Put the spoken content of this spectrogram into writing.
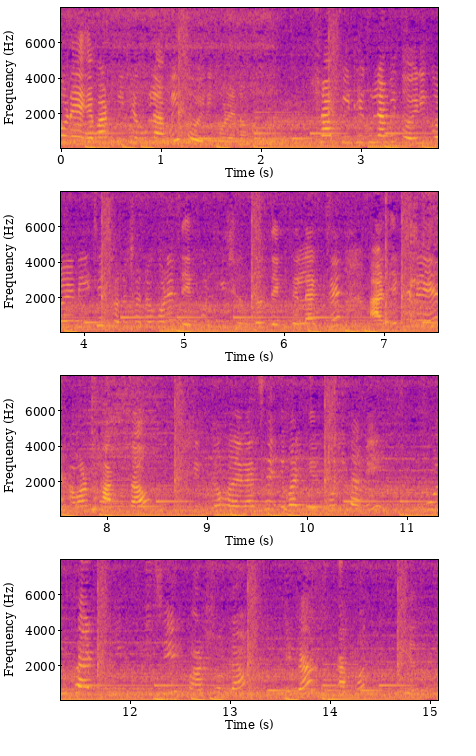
করে এবার পিঠেগুলো আমি তৈরি করে নেব। সব পিঠেগুলো আমি তৈরি করে নিয়েছি, ছোট ছোট করে। দেখুন কি সুন্দর দেখতে লাগছে। আর এখানে আমার ভাতটাও সিদ্ধ হয়ে গেছে। এবার এর মধ্যে আমি ফুল ফ্যাট নিচ্ছি পাঁচশো গ্রাম। এটা এখন দিয়ে দেবো।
